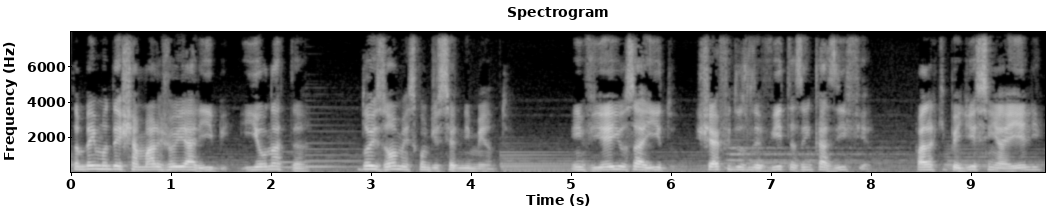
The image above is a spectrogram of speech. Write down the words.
Também mandei chamar Joiaribe e Eunatã, dois homens com discernimento. Enviei-os a Ido, chefe dos levitas em Casífia, para que pedissem a ele,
